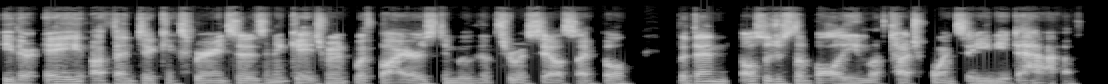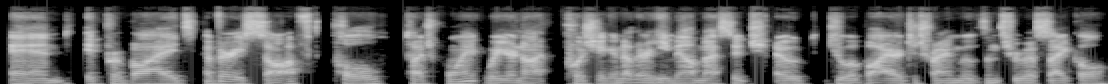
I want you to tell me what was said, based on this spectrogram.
either a authentic experiences and engagement with buyers to move them through a sales cycle, but then also just the volume of touch points that you need to have. And it provides a very soft pull touch point where you're not pushing another email message out to a buyer to try and move them through a cycle.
